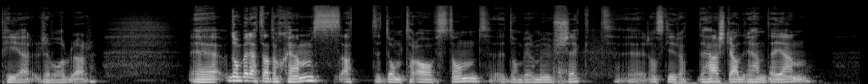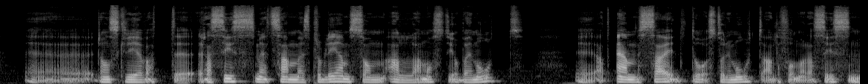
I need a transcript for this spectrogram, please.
PR-revolvrar. Eh, de berättar att de skäms, att de tar avstånd, de ber om ursäkt. Eh, de skriver att det här ska aldrig hända igen. Eh, de skrev att rasism är ett samhällsproblem som alla måste jobba emot. Eh, att M-side då står emot all form av rasism.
